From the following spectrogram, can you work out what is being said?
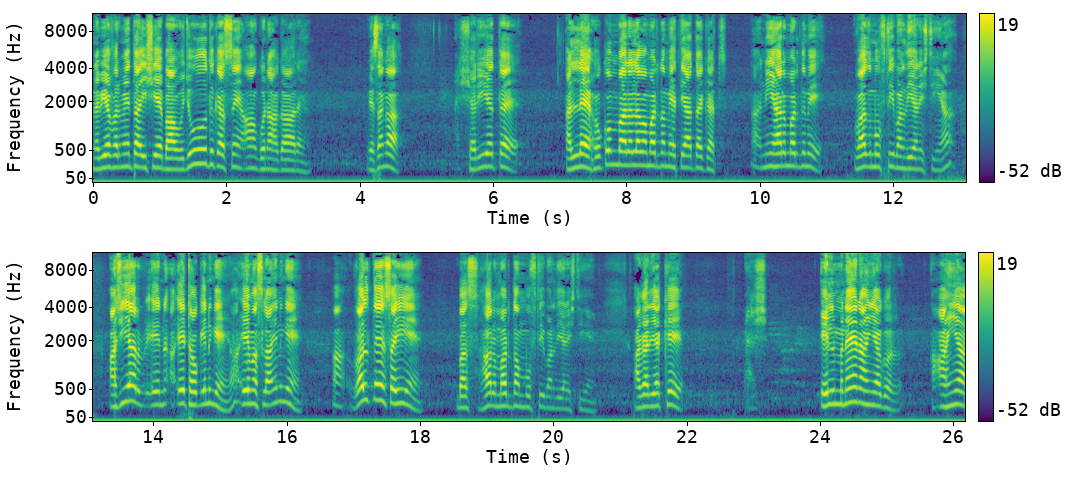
نبی فرمے تھا باوجود کسے آن گناہ گار ہیں ویسنگا شریعت اللہ حکم بار اللہ مرد میں احتیاط کت نی ہر مرد میں وز مفتی بن دیا نشتی ہیں۔ اشیار اے ٹھوک ان گئے ہاں اے مسئلہ ان گئے ہاں غلطیں صحیح ہیں۔ بس ہر مردم مفتی بن دیا نشتی ہیں۔ اگر یکھے علم نے آئیں گر آہیاں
